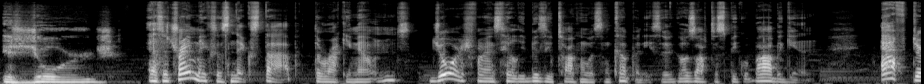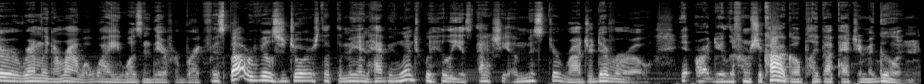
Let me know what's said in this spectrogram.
it's George. As the train makes its next stop, the Rocky Mountains, George finds Hilly busy talking with some company, so he goes off to speak with Bob again. After rambling around with why he wasn't there for breakfast, Bob reveals to George that the man having lunch with Hilly is actually a Mr. Roger Devereaux, an art dealer from Chicago, played by Patrick McGoohan.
